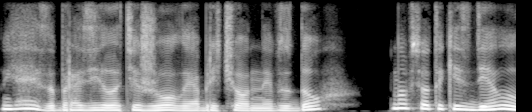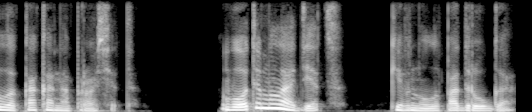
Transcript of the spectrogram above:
Я изобразила тяжелый обреченный вздох, но все таки сделала, как она просит. «Вот и молодец», — кивнула подруга.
